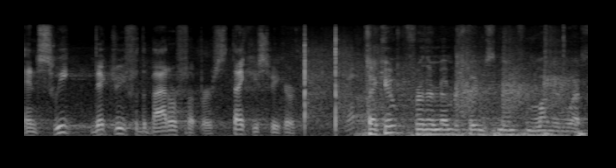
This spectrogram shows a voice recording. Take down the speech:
and sweet victory for the Battle Flippers. Thank you, Speaker. Thank you. Further member statements, from London West.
